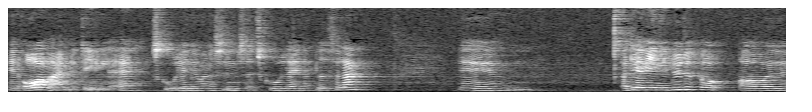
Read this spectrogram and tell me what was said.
en overvejende del af skoleeleverne synes, at skoledagen er blevet for lang. Øh, og det har vi egentlig lyttet på og øh,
